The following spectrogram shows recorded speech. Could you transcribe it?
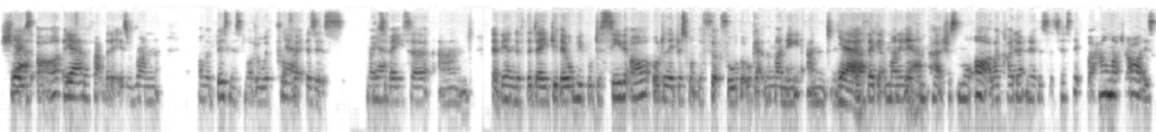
shows yeah. art it's yeah. the fact that it is run on the business model with profit yeah. as its motivator and at the end of the day do they want people to see the art or do they just want the footfall that will get the money and yeah if they get money they can purchase more art like i don't know the statistic but how much art is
